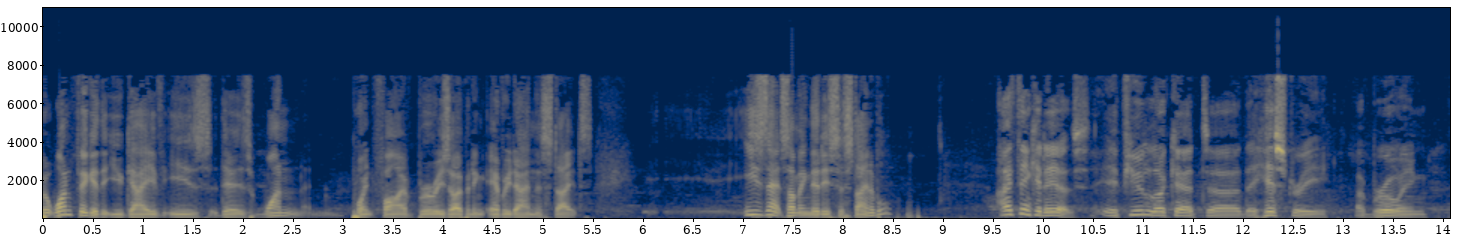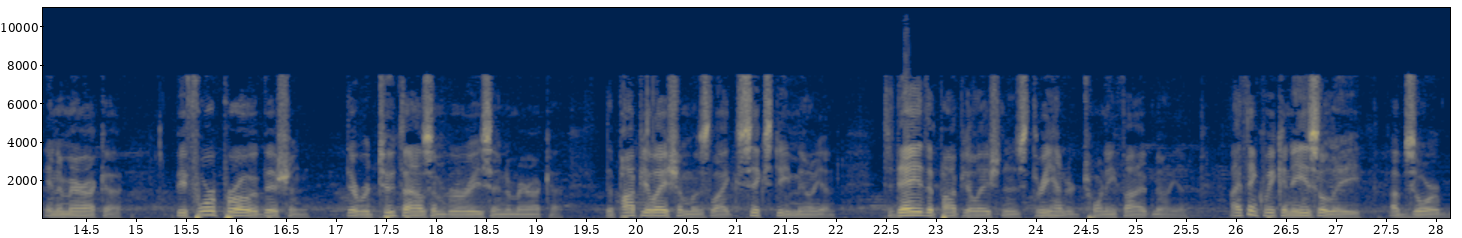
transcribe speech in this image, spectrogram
But one figure that you gave is there's 1.5 breweries opening every day in the states. Is that something that is sustainable? I think it is. If you look at uh, the history of brewing in America, before Prohibition, there were 2,000 breweries in America. The population was like 60 million. Today, the population is 325 million. I think we can easily absorb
